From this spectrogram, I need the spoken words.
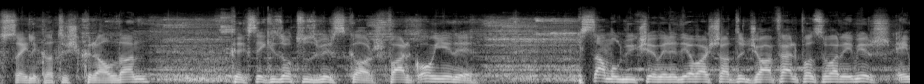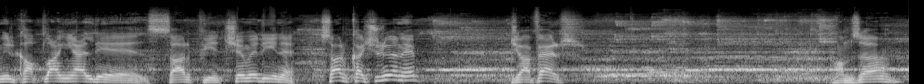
3 sayılık atış kraldan 48-31 skor. Fark 17. İstanbul Büyükşehir Belediye başlattı. Cafer pası var Emir. Emir Kaplan geldi. Sarp yetişemedi yine. Sarp kaçırıyor hep. Cafer. Hamza.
